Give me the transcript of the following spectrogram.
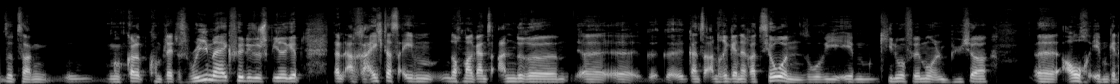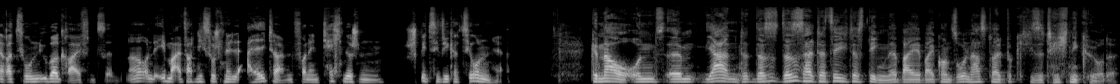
sozusagen ein komplettes Remake für dieses Spiel gibt, dann erreicht das eben nochmal ganz andere, äh, äh ganz andere Generationen, so wie eben Kinofilme und Bücher äh, auch eben generationenübergreifend sind ne? und eben einfach nicht so schnell altern von den technischen Spezifikationen her. Genau, und ähm, ja, das ist, das ist halt tatsächlich das Ding, ne? Bei, bei Konsolen hast du halt wirklich diese Technikhürde.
